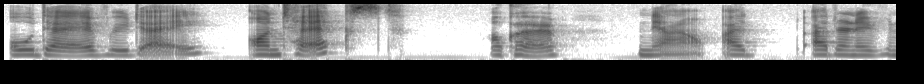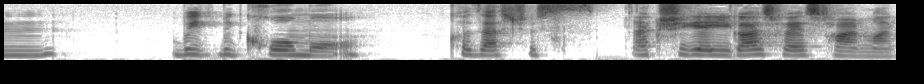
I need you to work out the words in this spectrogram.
all day, every day on text. Okay, Now I I don't even we we call more because that's just actually, yeah, you guys FaceTime like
